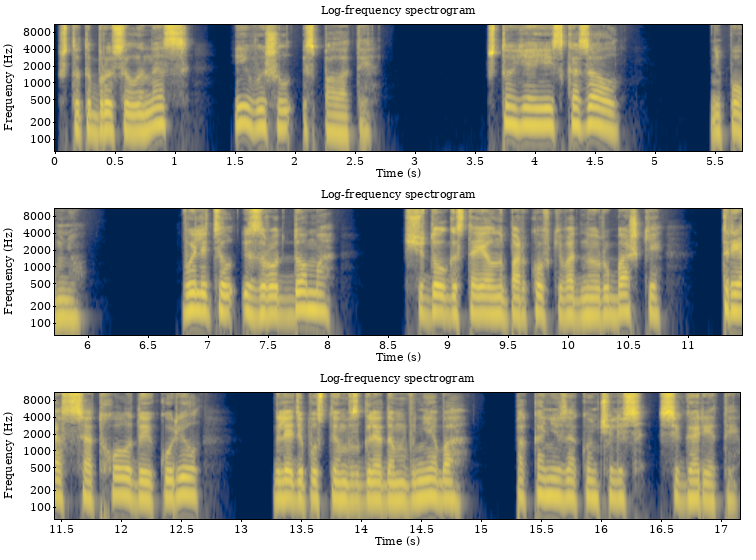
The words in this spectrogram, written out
что-то бросил Инесс и вышел из палаты. Что я ей сказал, не помню. Вылетел из роддома, еще долго стоял на парковке в одной рубашке, трясся от холода и курил, глядя пустым взглядом в небо, пока не закончились сигареты.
